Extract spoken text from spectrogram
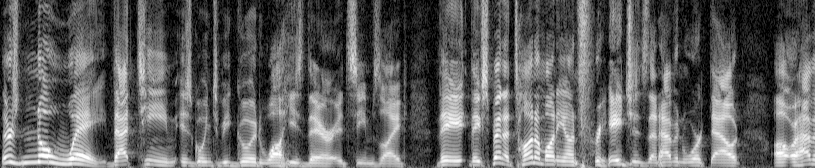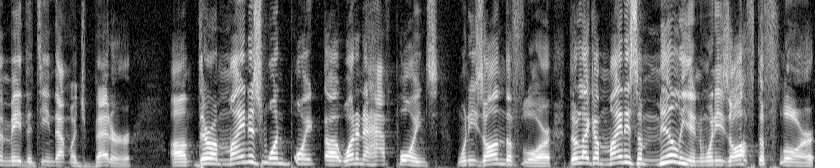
There's no way that team is going to be good while he's there. It seems like they they've spent a ton of money on free agents that haven't worked out uh, or haven't made the team that much better. Um, they're a minus one point, uh, one and a half points when he's on the floor. They're like a minus a million when he's off the floor.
